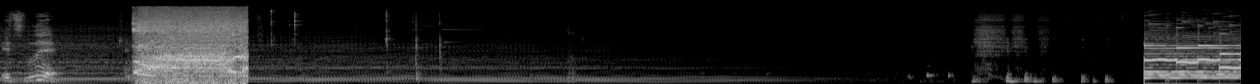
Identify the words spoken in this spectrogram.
It's lit.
